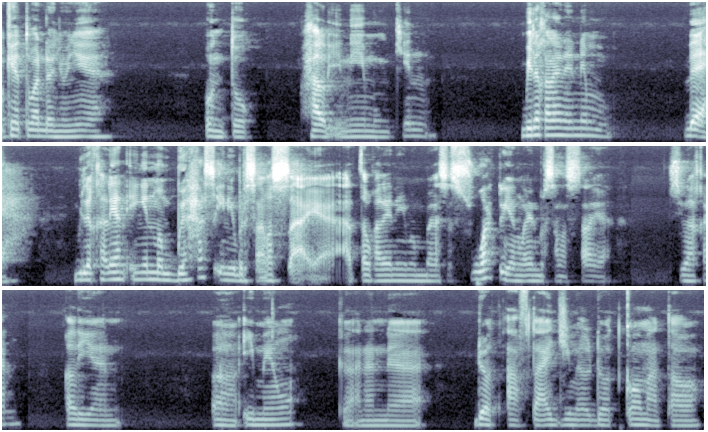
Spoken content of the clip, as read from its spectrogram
oke tuan dan nyonya untuk hal ini mungkin bila kalian ini deh bila kalian ingin membahas ini bersama saya atau kalian ingin membahas sesuatu yang lain bersama saya silakan kalian uh, email ke ananda.afta@gmail.com atau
